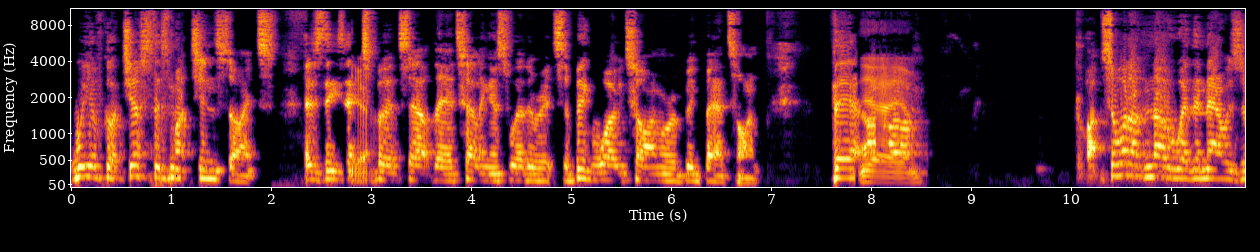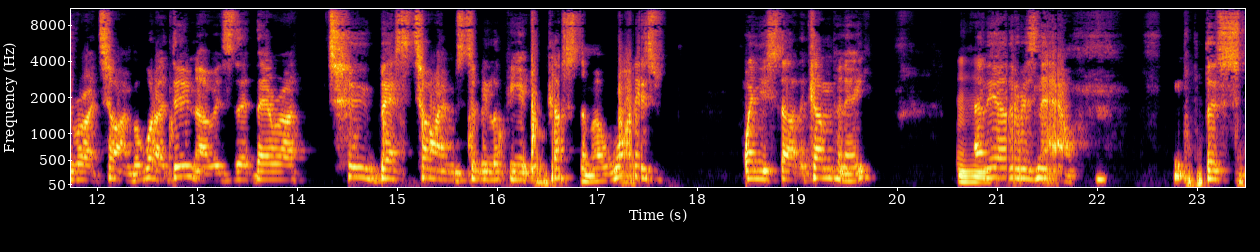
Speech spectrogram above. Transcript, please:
we have got just as much insights as these experts yeah. out there telling us whether it's a big woe time or a big bad time. There yeah, are, yeah. So I don't know whether now is the right time, but what I do know is that there are two best times to be looking at your customer. One is when you start the company, mm-hmm. and the other is now. This,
